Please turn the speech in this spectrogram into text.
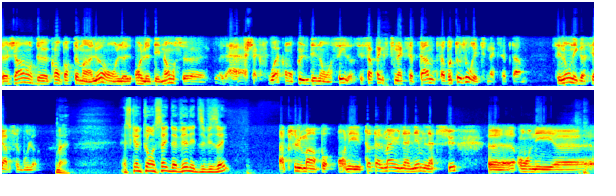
ce genre de comportement-là, on le, dénonce euh, à, chaque fois qu'on peut le dénoncer. C'est certain que c'est inacceptable. Ça va toujours être inacceptable. C'est non négociable, ce bout-là. Est-ce que le conseil de ville est divisé? Absolument pas. On est totalement unanime là-dessus. Euh, on est, euh,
